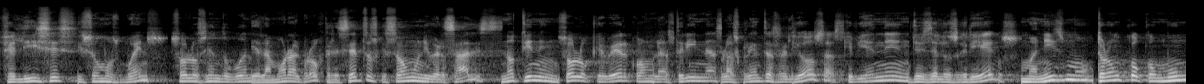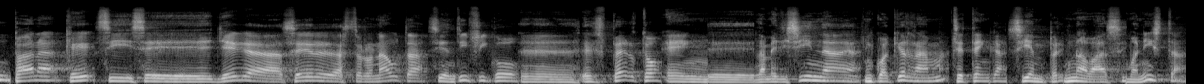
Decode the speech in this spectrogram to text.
felices y somos buenos, solo siendo buenos. Y el amor al prójimo, preceptos que son universales, no tienen solo que ver con las trinas, las corrientes religiosas que vienen desde los griegos. Humanismo, tronco común para que si se llega a ser astronauta, científico, eh, experto en eh, la medicina, en cualquier rama, se tenga siempre una base humanista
